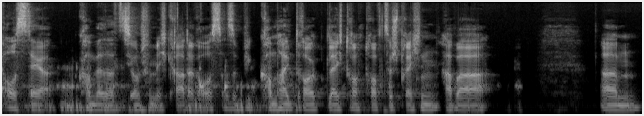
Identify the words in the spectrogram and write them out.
aus der Konversation für mich gerade raus. Also wir kommen halt drauf, gleich drauf, drauf zu sprechen, aber ähm,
